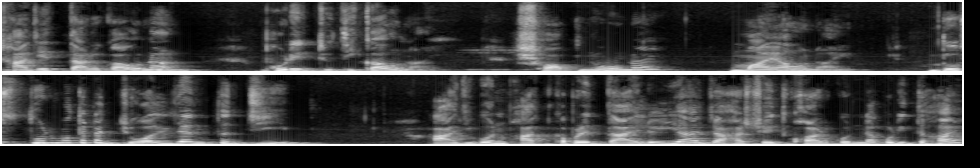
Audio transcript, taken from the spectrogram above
সাজের তারকাও নন, ভোরের জ্যোতিকাও নয়, স্বপ্নও নয়, মায়াও নয়, দস্তুর মতো একটা জলজ্যান্ত জীব। আজীবন ভাত কাপড়ের দায় লইয়া যাহার সহিত ঘর কন্যা করিতে হয়,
